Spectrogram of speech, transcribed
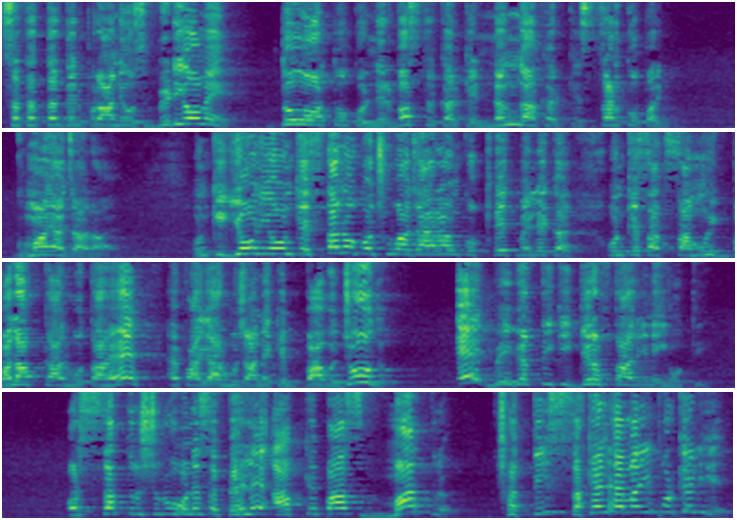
सतहत्तर दिन पुराने उस वीडियो में दो औरतों को निर्वस्त्र करके, नंगा करके सड़कों पर घुमाया जा रहा है। उनकी योनियों, उनके स्तनों को छुआ जा रहा है, उनको खेत में लेकर उनके साथ सामूहिक बलात्कार होता है। एफआईआर हो जाने के बावजूद एक भी व्यक्ति की गिरफ्तारी नहीं होती। और सत्र शुरू होने से पहले आपके पास मात्र 36 सेकेंड है मणिपुर के लिए।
